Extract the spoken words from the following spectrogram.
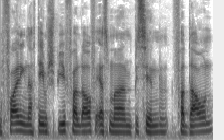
vor allen Dingen nach dem Spielverlauf, erstmal ein bisschen verdauen.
